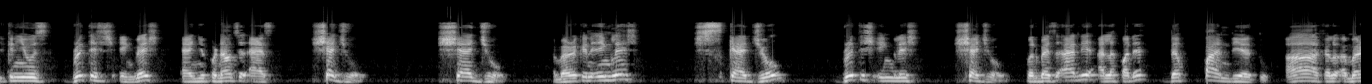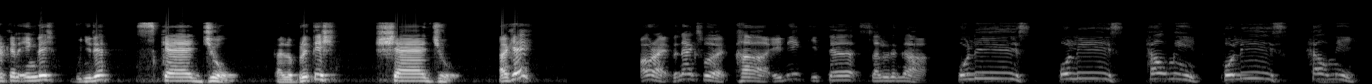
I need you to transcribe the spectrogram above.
you can use British English and you pronounce it as schedule, schedule. American English, schedule. British English, schedule. Perbezaan dia adalah pada depan dia tu. Ah, kalau American English, bunyi dia schedule. Kalau British, schedule. Okay? Alright, the next word. Ha, ini kita selalu dengar. Police, police, help me, police, help me.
